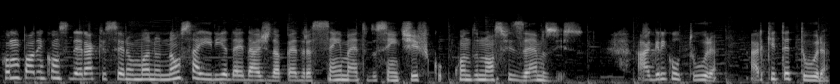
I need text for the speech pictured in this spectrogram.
Como podem considerar que o ser humano não sairia da idade da pedra sem método científico quando nós fizemos isso? A agricultura, a arquitetura,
